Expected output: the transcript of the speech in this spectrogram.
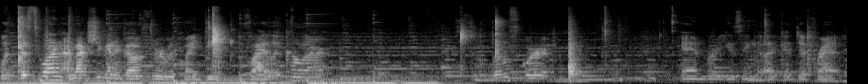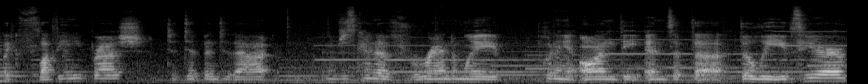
With this one, I'm actually going to go through with my deep violet color. Just a little squirt. And we're using like a different like fluffy brush to dip into that. And I'm just kind of randomly putting it on the ends of the, the leaves here.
